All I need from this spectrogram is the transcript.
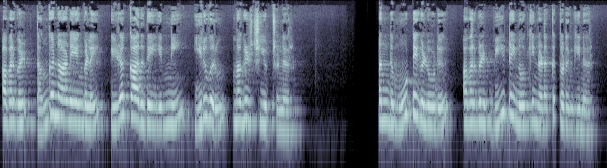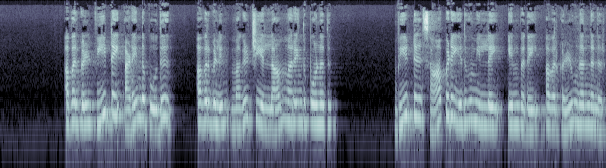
அவர்கள் தங்க நாணயங்களை இழக்காததை எண்ணி இருவரும் மகிழ்ச்சியுற்றனர். அந்த மூட்டைகளோடு அவர்கள் வீட்டை நோக்கி நடக்கத் தொடங்கினர். அவர்கள் வீட்டை அடைந்தபோது அவர்களின் மகிழ்ச்சியெல்லாம் மறைந்து போனது. வீட்டில் சாப்பிட எதுவும் இல்லை என்பதை அவர்கள் உணர்ந்தனர்.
